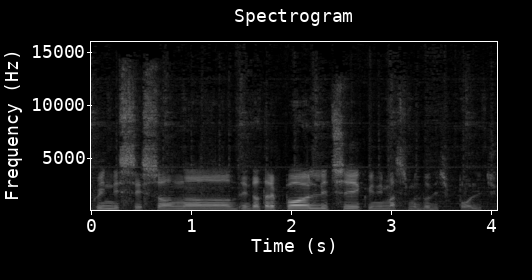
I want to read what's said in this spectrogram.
Quindi sì, sono da 3 pollici, quindi massimo 12 pollici.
